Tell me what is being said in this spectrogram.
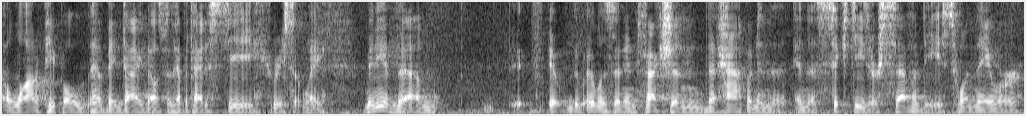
a lot of people have been diagnosed with hepatitis C recently. Many of them, it, it, it was an infection that happened in the in the 60s or 70s when they were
